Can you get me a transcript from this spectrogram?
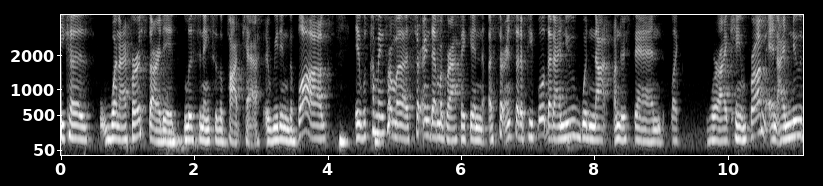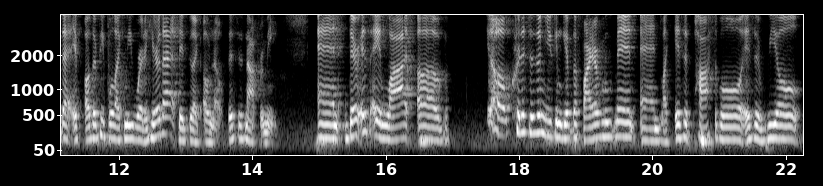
Because when I first started listening to the podcast and reading the blogs, it was coming from a certain demographic and a certain set of people that I knew would not understand like where I came from. And I knew that if other people like me were to hear that, they'd be like, oh no, this is not for me. And there is a lot of you know, criticism you can give the fire movement and like, is it possible? Is it real?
